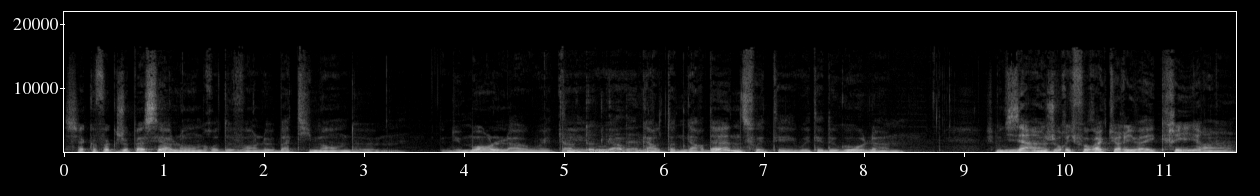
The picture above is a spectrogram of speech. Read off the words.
chaque fois que je passais à Londres devant le bâtiment de, du mall, là où était Carlton où, Garden. Carlton Gardens, où était, où était De Gaulle, je me disais un jour il faudra que tu arrives à écrire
